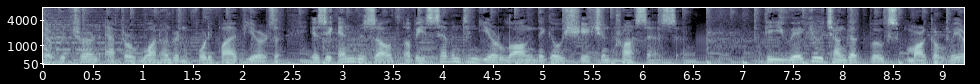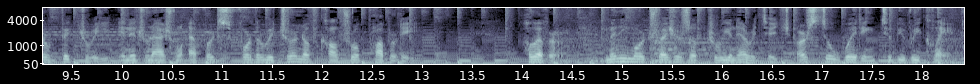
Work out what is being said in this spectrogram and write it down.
The return after 145 years is the end result of a 17 year long negotiation process. The Waegyu Jangak books mark a rare victory in international efforts for the return of cultural property. However, many more treasures of Korean heritage are still waiting to be reclaimed.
